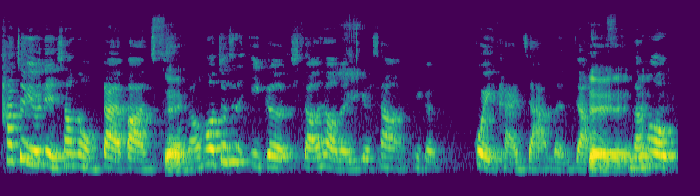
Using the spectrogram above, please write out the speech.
他就有点像那种代办所，然后就是一个小小的一个像一个柜台闸门这样，对然后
